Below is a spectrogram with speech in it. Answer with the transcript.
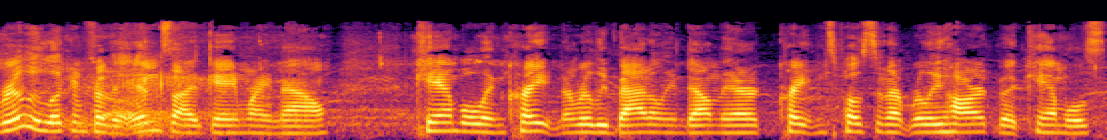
really looking for the inside game right now. Campbell and Creighton are really battling down there. Creighton's posting up really hard, but Campbell's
